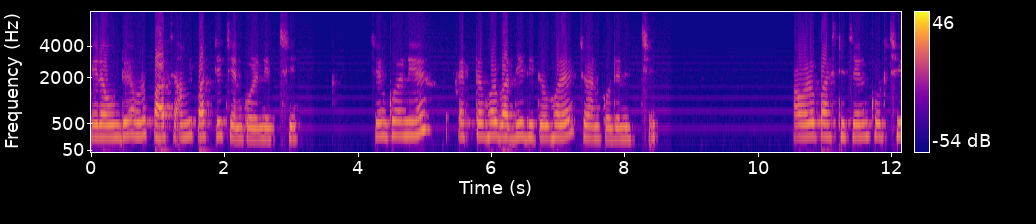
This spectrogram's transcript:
এই রাউন্ডে আমরা পাঁচ, আমি পাঁচটি চেন করে নিচ্ছি। চেন করে নিয়ে একটা ঘর বাদ দিয়ে দ্বিতীয় ঘরে চয়ন করে নিচ্ছি। আবারও পাঁচটি চেন করছি।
